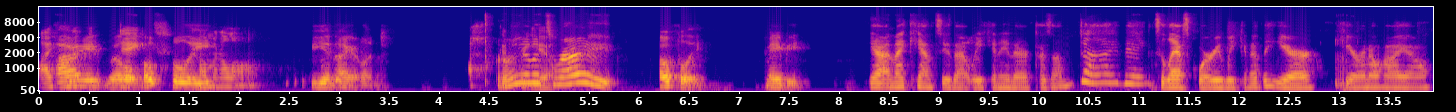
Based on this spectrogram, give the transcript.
I feel I a will hopefully coming along. be in Ireland. Oh, oh, yeah, that's you. right. Hopefully, maybe. Yeah, and I can't do that weekend either because I'm diving. It's the last quarry weekend of the year here in Ohio.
